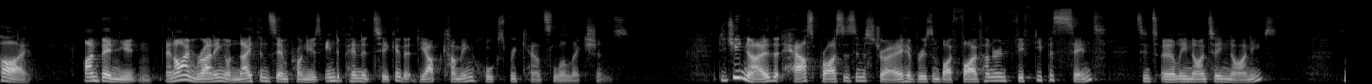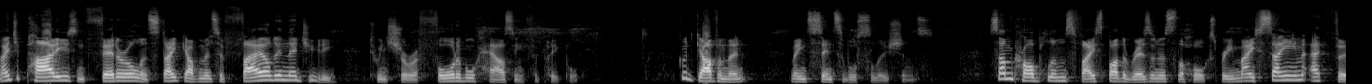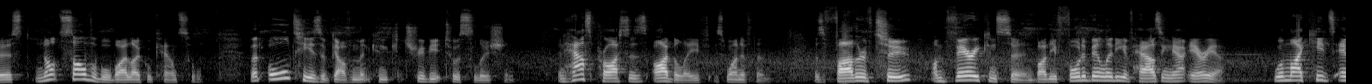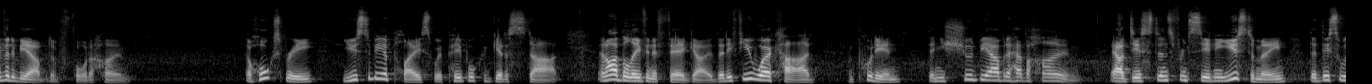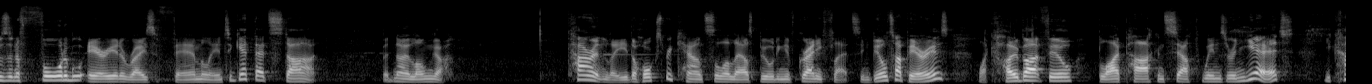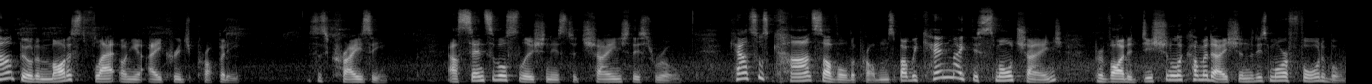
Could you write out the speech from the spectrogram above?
Hi, I'm Ben Newton, and I'm running on Nathan Zamprogno's independent ticket at the upcoming Hawkesbury Council elections. Did you know that house prices in Australia have risen by 550% since early 1990s? Major parties and federal and state governments have failed in their duty to ensure affordable housing for people. Good government means sensible solutions. Some problems faced by the residents of the Hawkesbury may seem at first not solvable by local council, but all tiers of government can contribute to a solution. And house prices, I believe, is one of them. As a father of two, I'm very concerned by the affordability of housing in our area. Will my kids ever to be able to afford a home? The Hawkesbury used to be a place where people could get a start, and I believe in a fair go, that if you work hard and put in, then you should be able to have a home. Our distance from Sydney used to mean that this was an affordable area to raise a family and to get that start, but no longer. Currently, the Hawkesbury Council allows building of granny flats in built up areas like Hobartville, Bligh Park, and South Windsor, and yet you can't build a modest flat on your acreage property. This is crazy. Our sensible solution is to change this rule. Councils can't solve all the problems, but we can make this small change provide additional accommodation that is more affordable.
